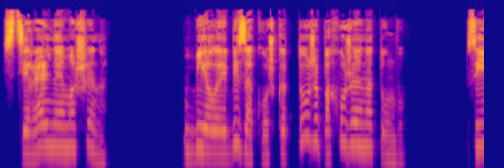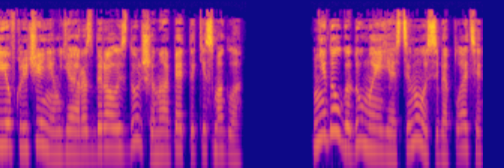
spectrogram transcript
Стиральная машина. Белая, без окошка, тоже похожая на тумбу. С ее включением я разбиралась дольше, но опять-таки смогла. Недолго думая, я стянула себя платье,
